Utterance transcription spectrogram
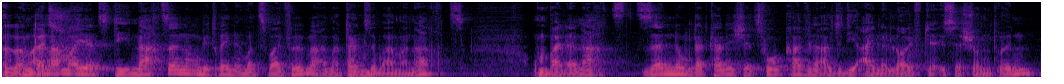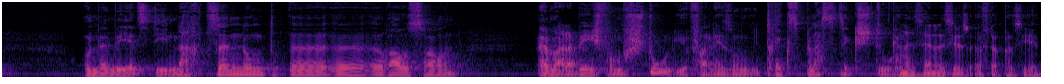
Also und dann Eis- haben wir jetzt die Nachtsendung. Wir drehen immer zwei Filme, einmal tagsüber, Mhm. einmal nachts. Und bei der Nachtsendung, das kann ich jetzt vorgreifen, also die eine läuft ja, ist ja schon drin. Und wenn wir jetzt die Nachtsendung äh, äh, raushauen, hör mal, da bin ich vom Stuhl gefallen, hier so ein Drecksplastikstuhl. Kann es sein, dass dir das öfter passiert?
